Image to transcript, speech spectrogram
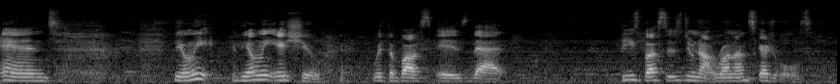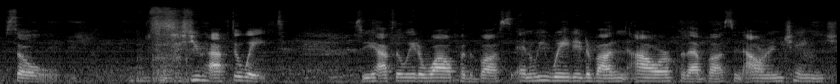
And the only the only issue with the bus is that these buses do not run on schedules so you have to wait. So you have to wait a while for the bus. And we waited about an hour for that bus an hour and change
